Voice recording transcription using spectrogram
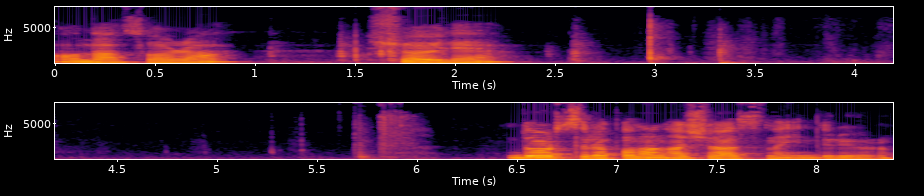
Ondan sonra şöyle 4 sıra falan aşağısına indiriyorum.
